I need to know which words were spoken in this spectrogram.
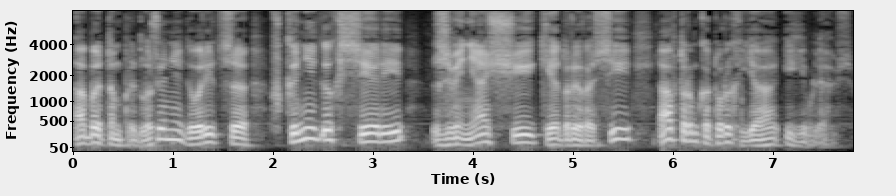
об этом предложении говорится в книгах серии «Звенящие кедры России», автором которых я и являюсь.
